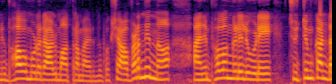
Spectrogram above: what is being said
അനുഭാവമുള്ള ഒരാൾ മാത്രമായിരുന്നു. പക്ഷെ അവിടെ നിന്ന് അനുഭവങ്ങളിലൂടെ ചുറ്റും കണ്ട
